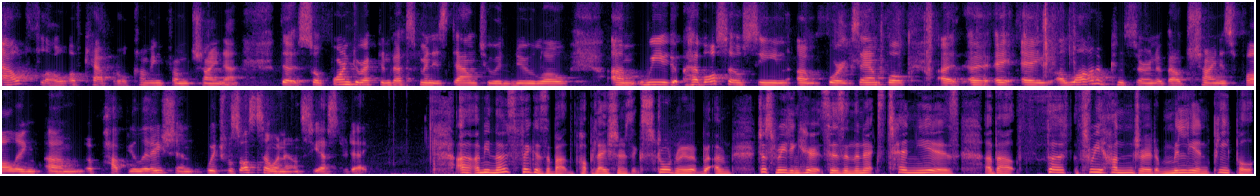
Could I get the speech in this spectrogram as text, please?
outflow of capital coming from China. The, so, foreign direct investment is down to a new low. Um, we have also seen, um, for example, uh, a, a, a, lot of concern about China's falling um, population, which was also announced yesterday. Uh, I mean, those figures about the population is extraordinary. I'm just reading here, it says in the next 10 years, about 300 million people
